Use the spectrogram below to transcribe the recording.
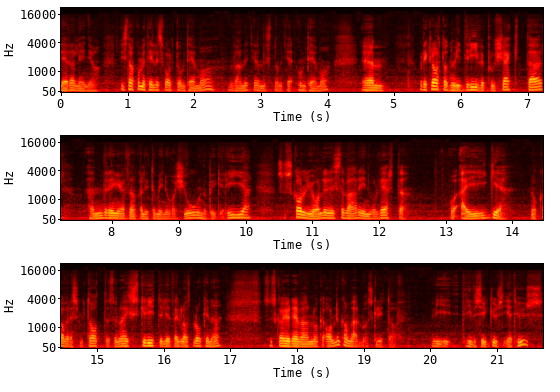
lederlinja. Vi snakker med tillitsvalgte om temaet, vernetjenesten om, om temaet. Um, og det er klart at når vi driver prosjekter, endringer, vi snakker litt om innovasjon og byggerier, så skal jo alle disse være involverte og eie noe av resultatet. Så når jeg skryter litt av glassblokkene, så skal jo det være noe alle kan være med å skryte av. Vi driver sykehus i et hus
